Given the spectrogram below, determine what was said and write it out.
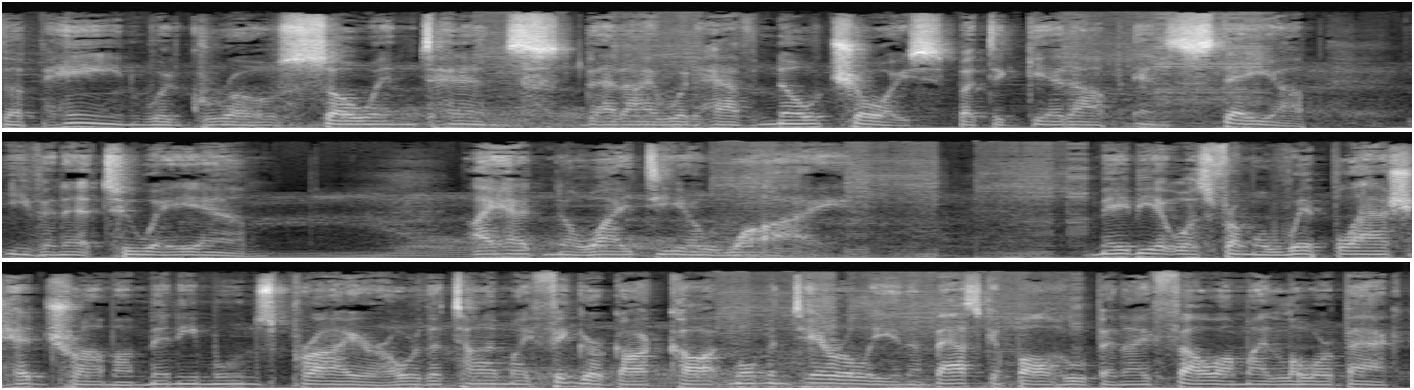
The pain would grow so intense that I would have no choice but to get up and stay up, even at 2 a.m. I had no idea why. Maybe it was from a whiplash head trauma many moons prior, or the time my finger got caught momentarily in a basketball hoop and I fell on my lower back,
